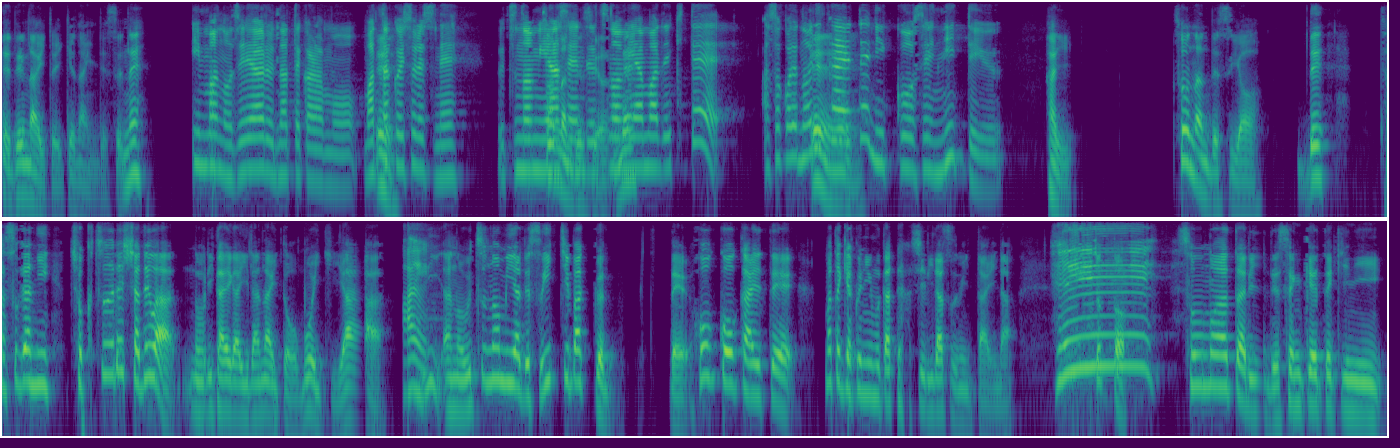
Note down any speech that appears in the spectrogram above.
出ないといけないんですよね。今の JR になってからも全く一緒ですね。宇都宮線で宇都宮まで来て、あそこで乗り換えて日光線にっていう。はい。そうなんですよ。で、さすがに直通列車では乗り換えがいらないと思いきや、はい。にあの宇都宮でスイッチバックで方向を変えて、また逆に向かって走り出すみたいな、へえ。そのあたりで線形的に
